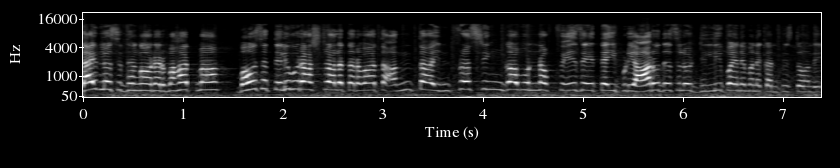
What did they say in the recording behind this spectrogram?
లైవ్లో సిద్ధంగా ఉన్నారు. మహాత్మా బహుశా తెలుగు రాష్ట్రాల తర్వాత అంత ఇంట్రెస్టింగ్గా ఉన్న ఫేజ్ అయితే ఇప్పుడు ఆరో దశలో ఢిల్లీ పైన మనకు కనిపిస్తోంది.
